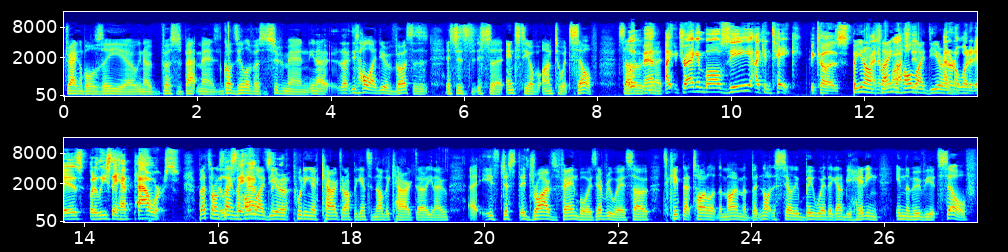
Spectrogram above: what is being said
Dragon Ball Z, uh, you know, versus Batman, Godzilla versus Superman. You know, this whole idea of versus is, is just just an entity of unto itself. So, look, man, you know, I, Dragon Ball Z, I can take because. But you know, what I'm saying the whole it. idea. Of, I don't know what it is, but at least they have powers. That's what I'm at saying. The whole idea of putting a character up against another character, you know, uh, it's just it drives fanboys everywhere. So to keep that title at the moment, but not necessarily be where they're going to be heading in the movie itself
